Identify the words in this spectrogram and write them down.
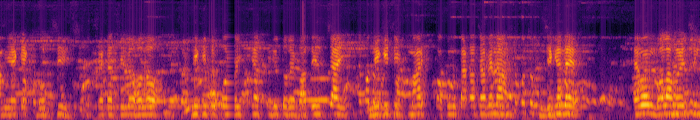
আমি এক এক বলছি। সেটা ছিল হলো লিখিত পরীক্ষা চিরতরে বাতিল চাই নেগেটিভ মার্ক কখনো কাটা যাবে না। যেখানে এবং বলা হয়েছিল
